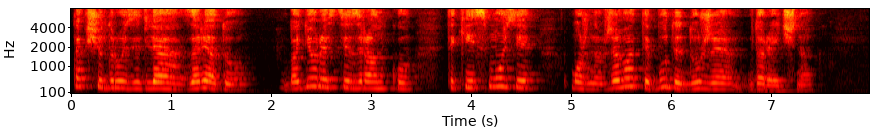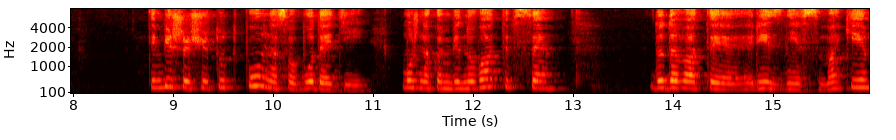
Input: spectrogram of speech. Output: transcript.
Так що, друзі, для заряду бадьорості зранку такий смузі можна вживати, буде дуже доречно. Тим більше, що тут повна свобода дій. Можна комбінувати все, додавати різні смаки,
